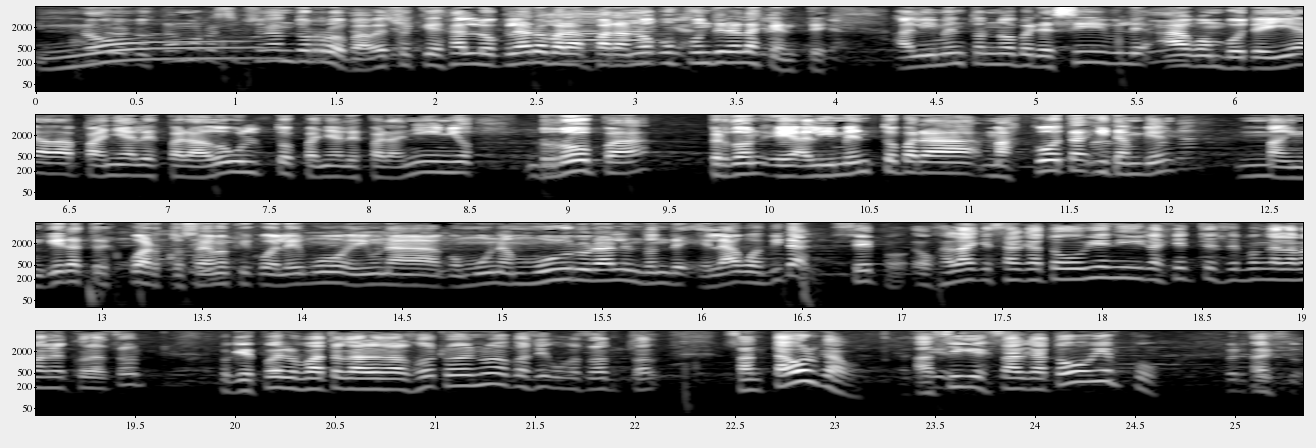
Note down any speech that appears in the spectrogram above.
no... estamos recepcionando ropa, eso hay que dejarlo claro para, para no confundir a la gente. Alimentos no perecibles, agua embotellada, pañales para adultos, pañales para niños, ropa perdón, eh, alimento para mascotas y también mangueras tres cuartos. Sabemos que Coelemu es una comuna muy rural en donde el agua es vital. Sí, pues, ojalá que salga todo bien y la gente se ponga la mano en el corazón, porque después nos va a tocar a nosotros de nuevo, así como Santa, Olga. Así, que salga todo bien, pues. Perfecto.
